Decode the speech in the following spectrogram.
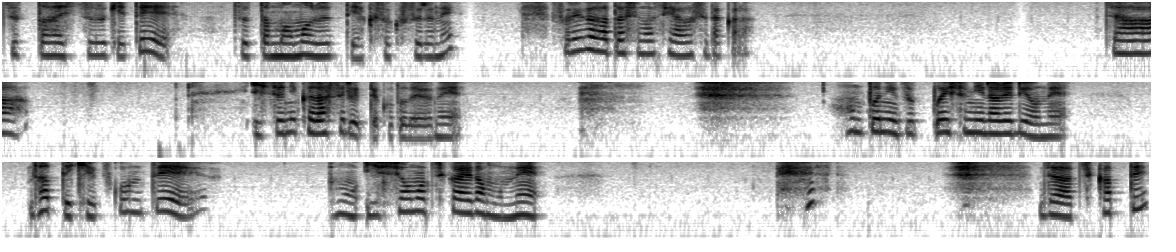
ずっと愛し続けてずっと守るって約束するね。それが私の幸せだから。じゃあ一緒に暮らせるってことだよね。本当にずっと一緒にいられるよね。だって結婚ってもう一生の誓いだもんね。じゃあ誓って。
